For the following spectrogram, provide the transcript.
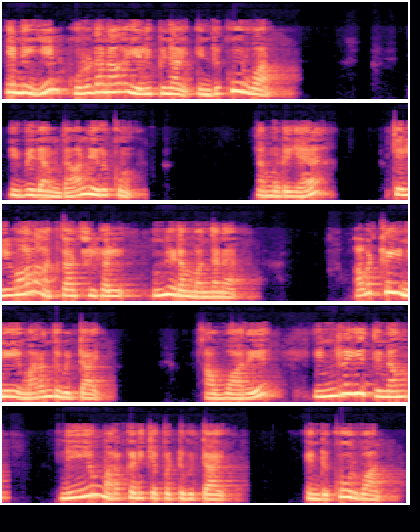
என்னை ஏன் குருடனாக எழுப்பினாய் என்று கூறுவான். இவ்விதம்தான் இருக்கும். நம்முடைய தெளிவான அத்தாட்சிகள் உன்னிடம் வந்தன. அவற்றை நீ மறந்துவிட்டாய். அவ்வாறே இன்றைய தினம் நீயும் மறக்கடிக்கப்பட்டு விட்டாய் என்று கூறுவான்.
